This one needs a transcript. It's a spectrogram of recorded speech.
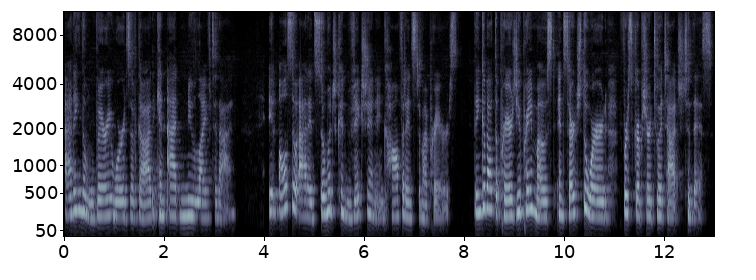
adding the very words of God can add new life to that. It also added so much conviction and confidence to my prayers. Think about the prayers you pray most and search the word for scripture to attach to this.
